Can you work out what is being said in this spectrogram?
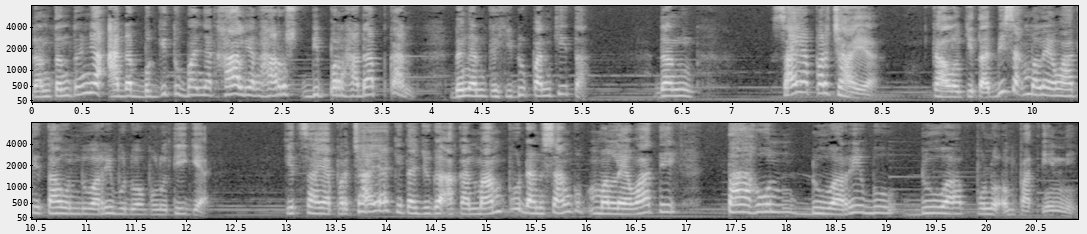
Dan tentunya ada begitu banyak hal yang harus diperhadapkan dengan kehidupan kita. Dan saya percaya kalau kita bisa melewati tahun 2023, kita saya percaya kita juga akan mampu dan sanggup melewati tahun 2024 ini.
